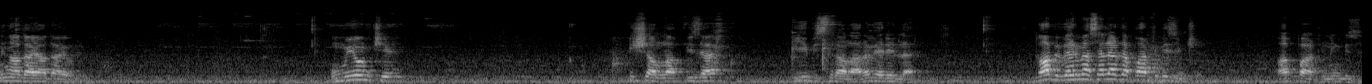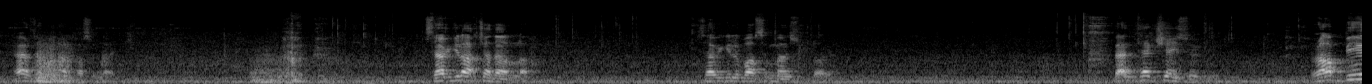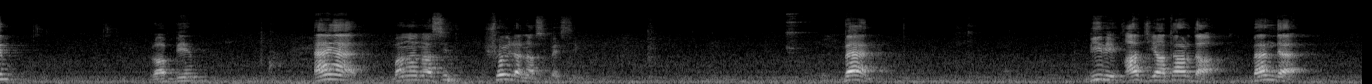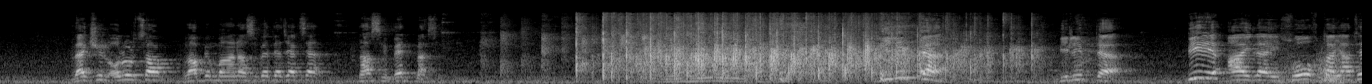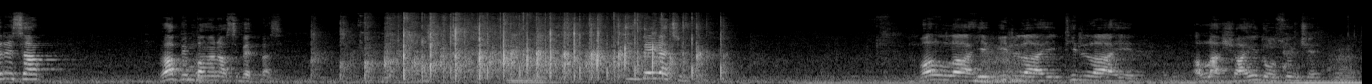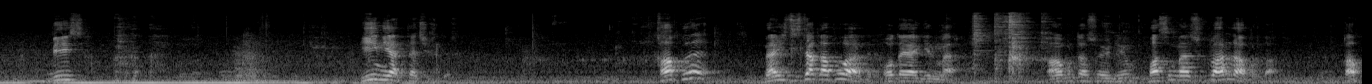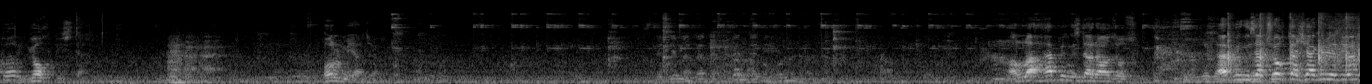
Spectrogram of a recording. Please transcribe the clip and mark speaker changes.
Speaker 1: Partisi'nin adayı aday oluyor. Umuyorum ki inşallah bize iyi bir sıraları verirler. Tabi vermeseler de parti bizimki. AK Parti'nin biz her zaman arkasındayız. Sevgili Akçadarlılar, sevgili basın mensupları, ben tek şey söylüyorum. Rabbim, Rabbim eğer bana nasip, şöyle nasip etsin. Ben biri aç yatar da ben de vekil olursam Rabbim bana nasip edecekse nasip etmesin. bilip de bilip de bir aileyi soğukta yatırırsam Rabbim bana nasip etmesin. Biz böyle çıktık. Vallahi billahi tillahi Allah şahit olsun ki biz iyi niyetle çıktık. Kapı, mecliste kapı vardır odaya girme. Ama burada söylüyorum, basın mensupları da burada. Kapı yok bizde. Olmayacak. Allah hepinizden razı olsun. Hepinize çok teşekkür ediyorum.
